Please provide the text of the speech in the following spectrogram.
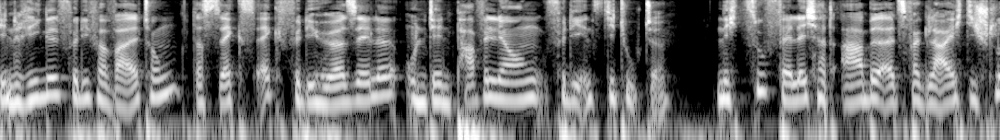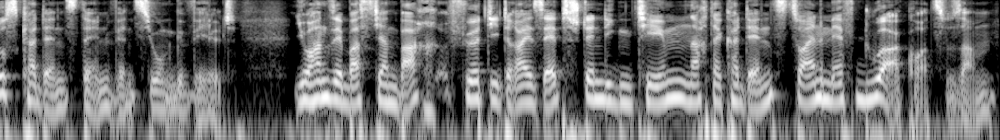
den Riegel für die Verwaltung, das Sechseck für die Hörsäle und den Pavillon für die Institute. Nicht zufällig hat Abel als Vergleich die Schlusskadenz der Invention gewählt. Johann Sebastian Bach führt die drei selbstständigen Themen nach der Kadenz zu einem F-Dur-Akkord zusammen.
